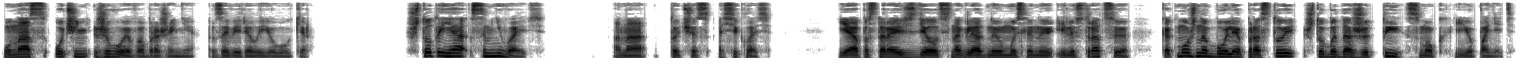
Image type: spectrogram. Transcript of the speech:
У нас очень живое воображение, заверил ее Уокер. Что-то я сомневаюсь. Она тотчас осеклась. Я постараюсь сделать наглядную мысленную иллюстрацию как можно более простой, чтобы даже ты смог ее понять.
